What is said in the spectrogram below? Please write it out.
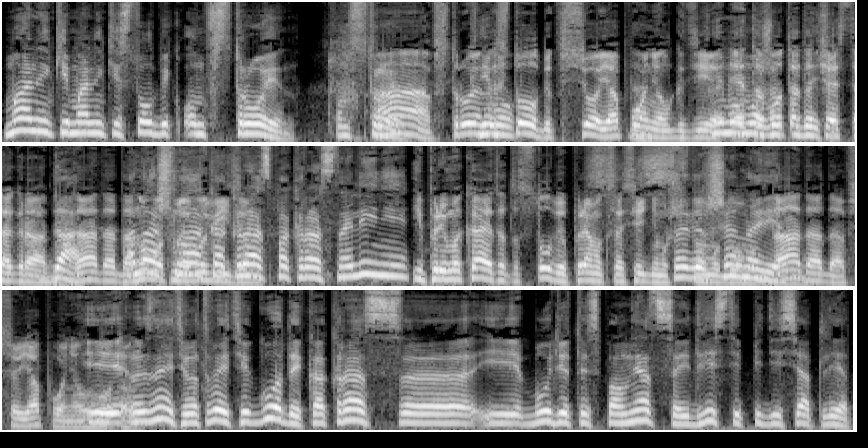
маленький-маленький столбик, он встроен. Он встроен. А, встроенный нему- столбик, все, я понял, К где. Это вот эта подойти. часть ограды. Да, Да, да, да. Она ну вот мы шла его как видим. раз по красной линии. И примыкает этот столбик прямо к соседнему шестому Совершенно дому. верно. Да, да, да, все, я понял. И вот вы знаете, вот в эти годы как раз э, и будет исполняться и 250 лет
